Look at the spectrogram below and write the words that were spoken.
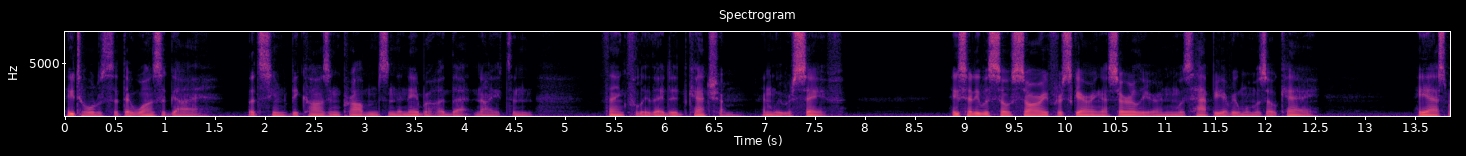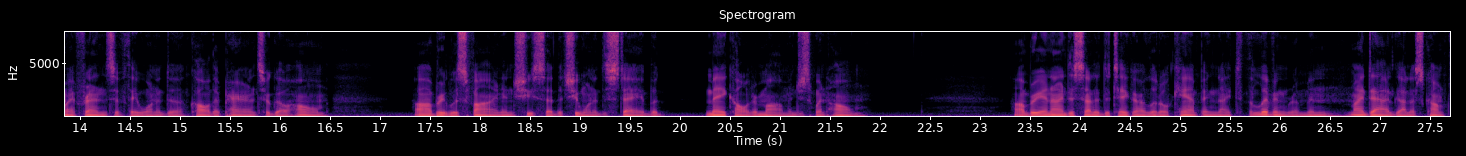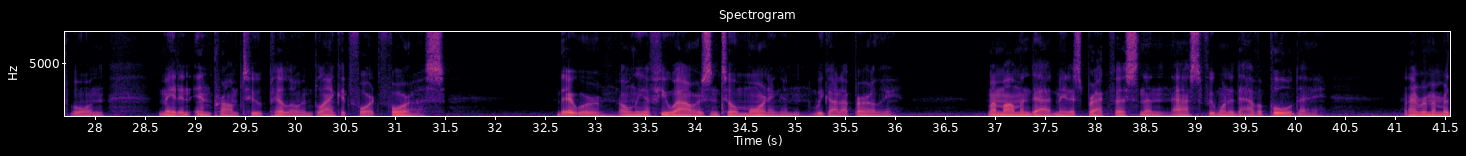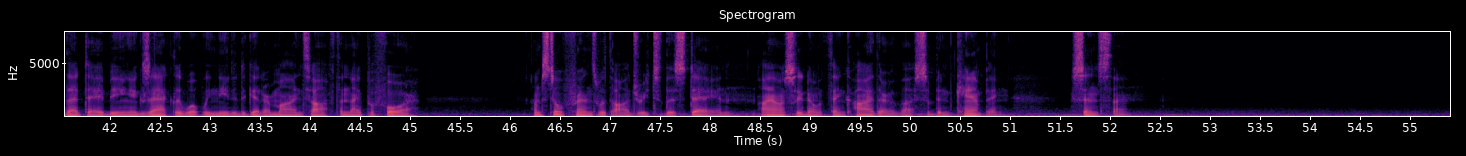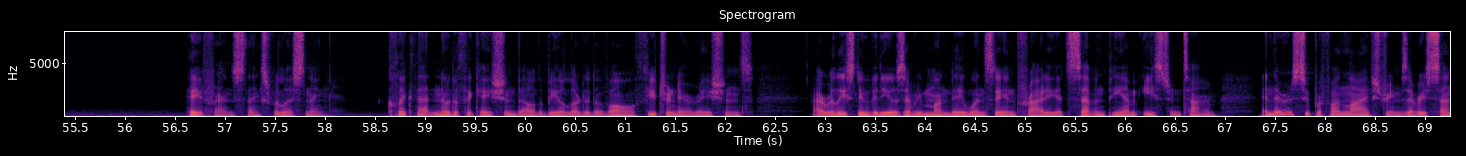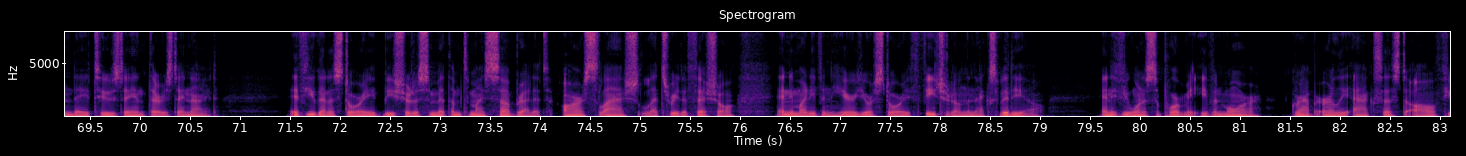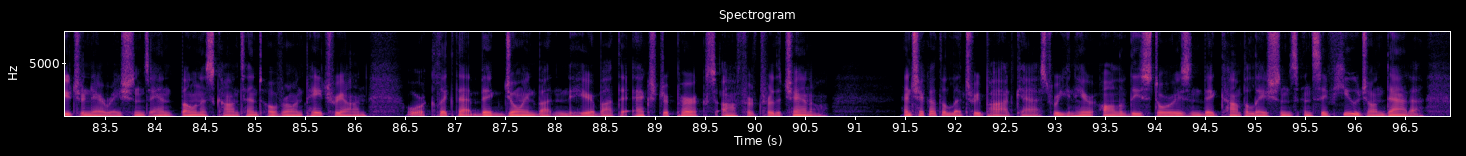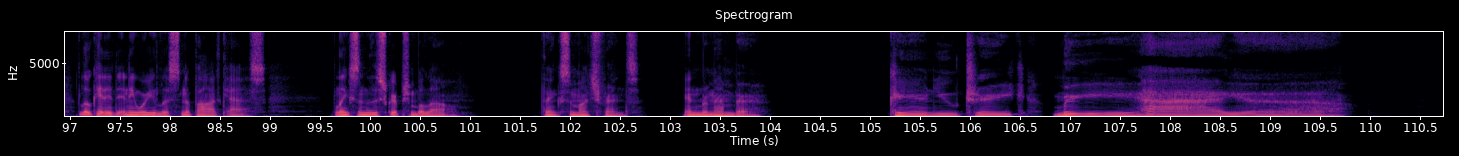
He told us that there was a guy that seemed to be causing problems in the neighborhood that night, and thankfully they did catch him, and we were safe. He said he was so sorry for scaring us earlier and was happy everyone was okay. He asked my friends if they wanted to call their parents or go home. Aubrey was fine, and she said that she wanted to stay, but May called her mom and just went home. Aubrey and I decided to take our little camping night to the living room, and my dad got us comfortable and made an impromptu pillow and blanket fort for us. There were only a few hours until morning, and we got up early. My mom and dad made us breakfast and then asked if we wanted to have a pool day. And I remember that day being exactly what we needed to get our minds off the night before. I'm still friends with Audrey to this day, and I honestly don't think either of us have been camping since then. Hey, friends, thanks for listening. Click that notification bell to be alerted of all future narrations. I release new videos every Monday, Wednesday, and Friday at 7 p.m. Eastern Time, and there are super fun live streams every Sunday, Tuesday, and Thursday night. If you got a story, be sure to submit them to my subreddit, r slash let's read official, and you might even hear your story featured on the next video. And if you want to support me even more, grab early access to all future narrations and bonus content over on Patreon, or click that big join button to hear about the extra perks offered for the channel. And check out the Let's Read podcast, where you can hear all of these stories in big compilations and save huge on data, located anywhere you listen to podcasts. Links in the description below. Thanks so much, friends. And remember, can you take me higher?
